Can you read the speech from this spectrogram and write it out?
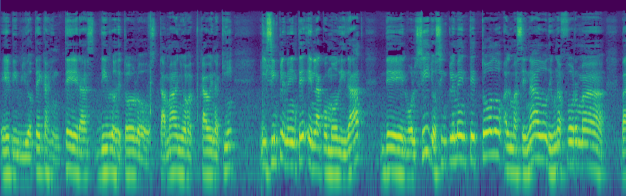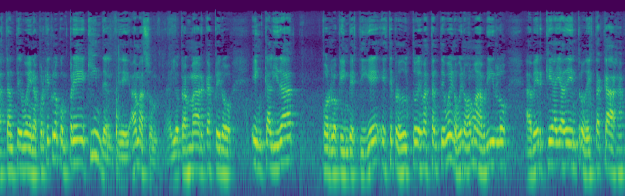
eh, bibliotecas enteras, libros de todos los tamaños caben aquí y simplemente en la comodidad del bolsillo, simplemente todo almacenado de una forma bastante buena. ¿Por qué lo compré Kindle de Amazon? Hay otras marcas, pero en calidad, por lo que investigué, este producto es bastante bueno. Bueno, vamos a abrirlo a ver qué hay adentro de esta caja.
